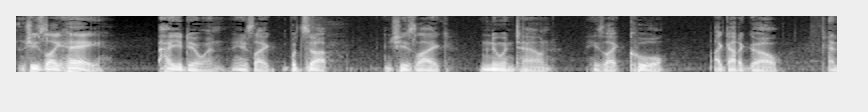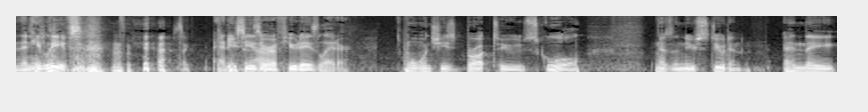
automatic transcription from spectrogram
And she's like, "Hey, how you doing?" And he's like, "What's up?" And she's like, I'm "New in town." He's like, "Cool, I gotta go." And then he leaves, It's like, and he sees her a few days later. well, when she's brought to school as a new student, and they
